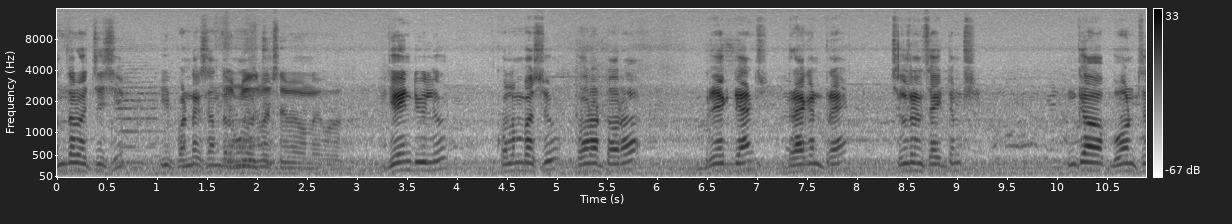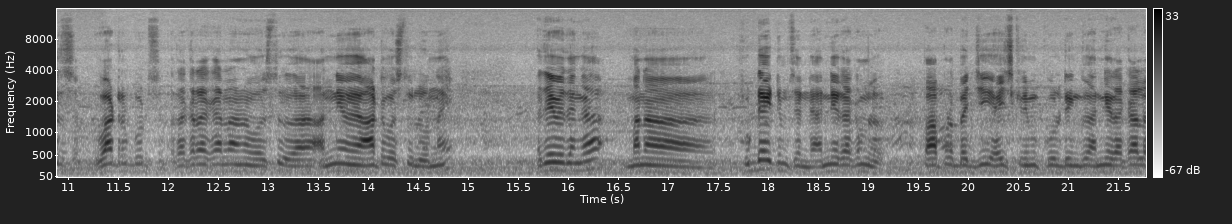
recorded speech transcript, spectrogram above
అందరూ వచ్చేసి ఈ పండగ సందర్భంగా giant wheel Columbus tora tora break dance dragon train children's items ఇంకా బౌన్సర్స్ వాటర్ బోట్స్ రకరకాల వస్తువు అన్ని ఆట వస్తువులు ఉన్నాయి. అదేవిధంగా మన ఫుడ్ ఐటమ్స్ అండి అన్ని రకములు పాపడ bajji ice cream cool drink అన్ని రకాల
